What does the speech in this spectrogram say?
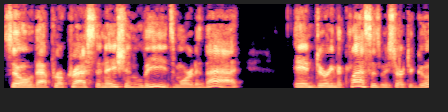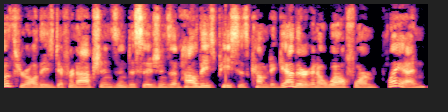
So that procrastination leads more to that. And during the classes, we start to go through all these different options and decisions and how these pieces come together in a well formed plan.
